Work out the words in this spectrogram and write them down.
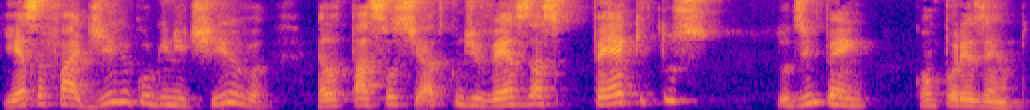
E essa fadiga cognitiva, ela está associada com diversos aspectos do desempenho, como por exemplo,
